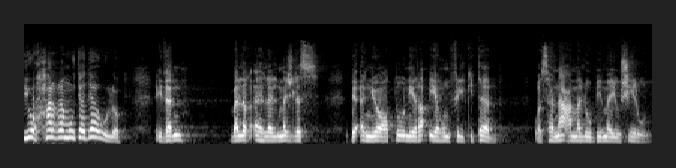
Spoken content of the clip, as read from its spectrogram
يحرم تداوله. إذا بلغ أهل المجلس بأن يعطوني رأيهم في الكتاب. وسنعمل بما يشيرون.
